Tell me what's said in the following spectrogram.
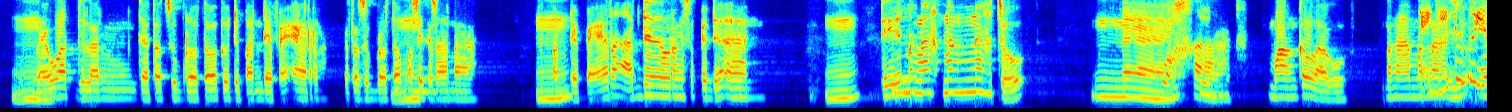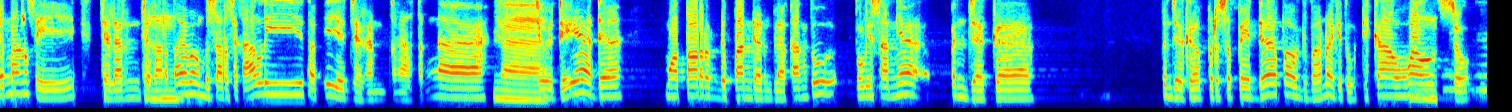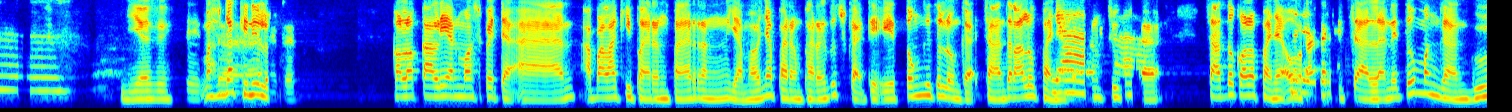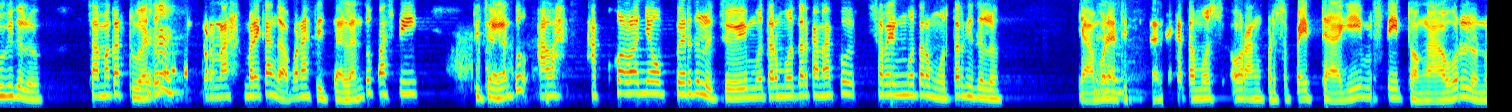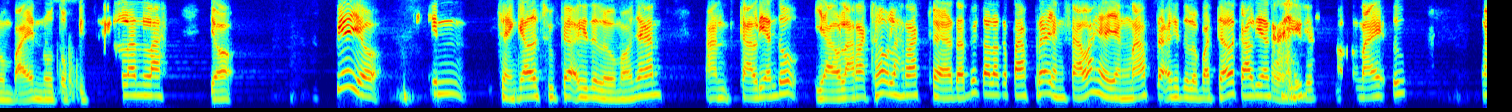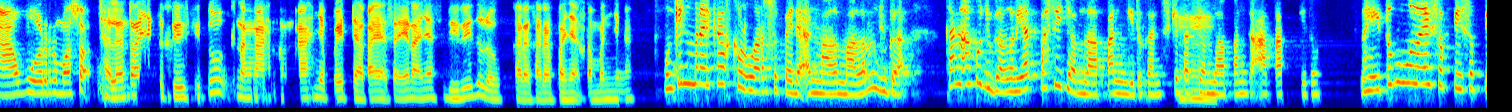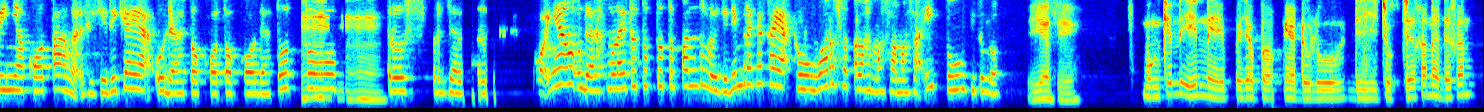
mm-mm. lewat jalan Gatot Subroto tuh depan DPR Gatot Subroto Hmm. masih ke sana depan Hmm. DPR ada orang sepedaan. Hmm. Di Hmm. nengah-nengah, Cuk. Nah, Wah, mangkel aku. Tengah-tengah, gitu yuk, tuh ya. emang sih. Jalan Jakarta emang besar sekali, tapi ya jangan tengah-tengah. nah, JODE ada motor depan dan belakang tuh tulisannya penjaga penjaga bersepeda apa gimana gitu dikawal Hmm. Hmm. iya sih. Tidak, Maksudnya gini loh. gitu. Kalau kalian mau sepedaan, apalagi bareng-bareng, ya maunya bareng-bareng itu juga dihitung gitu loh, nggak jangan terlalu banyak Ya. orang juga. Satu kalau banyak orang di jalan itu mengganggu gitu loh. Sama kedua itu pernah mereka nggak pernah di jalan tuh pasti di jalan tuh alah aku kalau nyopir tuh loh cuy muter-muter kan aku sering muter-muter gitu loh. Ya ampun ya Hmm. ketemu orang bersepeda lagi mesti dong ngawur lo numpain nutupi jalan lah. Yo piye yo bikin jengkel juga gitu loh. Maunya kan an- kalian tuh ya olahraga olahraga, tapi kalau ketabrak yang salah ya yang nabrak gitu loh. Padahal kalian Eh, sendiri kalau naik tuh ngawur, mosok jalan raya gede gitu nengah-nengah nyepeda kayak saya nanya sendiri itu loh, gara-gara banyak temennya. Mungkin mereka keluar sepedaan malam-malam juga. Kan aku juga ngelihat pasti jam 8 gitu kan, sekitar Hmm. jam 8 ke atas gitu. Nah itu mulai sepi-sepinya kota nggak sih? Jadi kayak udah toko-toko udah tutup, Hmm, hmm, terus perjalanan pokoknya udah mulai tutup-tutupan tuh loh. Jadi mereka kayak keluar setelah masa-masa itu gitu loh. Iya sih. Mungkin ini penyebabnya dulu di Jogja kan ada kan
